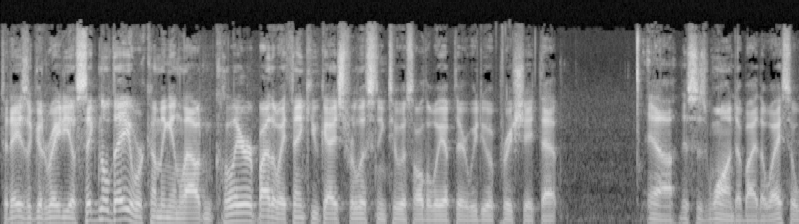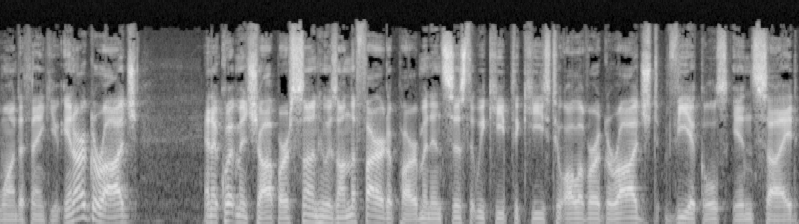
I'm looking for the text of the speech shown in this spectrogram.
Today's a good radio signal day. We're coming in loud and clear. By the way, thank you guys for listening to us all the way up there. We do appreciate that. Yeah, this is Wanda, by the way. So, Wanda, thank you. In our garage and equipment shop, our son, who is on the fire department, insists that we keep the keys to all of our garaged vehicles inside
